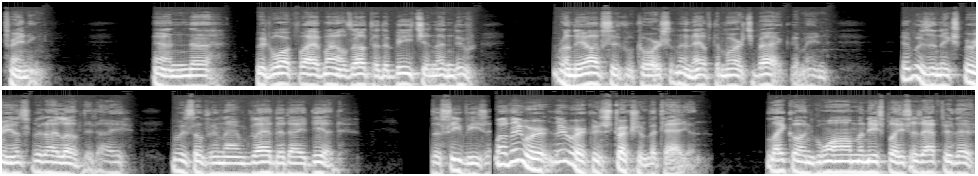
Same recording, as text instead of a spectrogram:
training. And uh, we'd walk five miles out to the beach and then do run the obstacle course and then have to march back. I mean, it was an experience, but I loved it. I it was something I'm glad that I did. The Seabees, well, they were they were a construction battalion, like on Guam and these places. After the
